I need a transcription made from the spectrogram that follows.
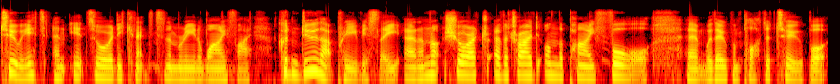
to it, and it's already connected to the Marina Wi-Fi. I couldn't do that previously, and I'm not sure I tr ever tried it on the Pi 4 um, with OpenPlotter 2, but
